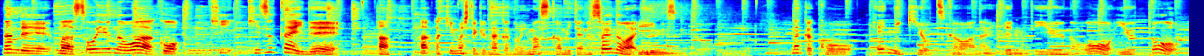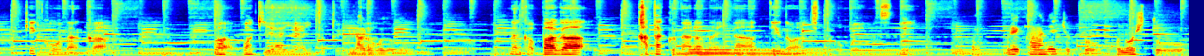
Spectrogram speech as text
なんでまあそういうのはこう気気遣いで「ああ開きましたけどなんか飲みますか?」みたいなそういうのはいいんですけど、なんかこう変に気を使わないでっていうのを言うと結構なんかわ和気あいあいとというかなるほど。なんか場が硬くならないなっていうのはちょっと。これからねちょっとこの人を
